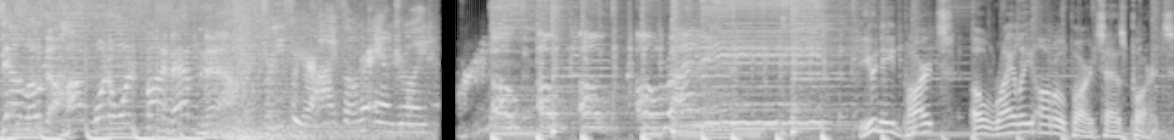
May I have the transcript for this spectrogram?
download the Hot 1015 app now. Free for your iPhone or Android. Oh, oh, oh, O'Reilly. You need parts? O'Reilly Auto Parts has parts.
